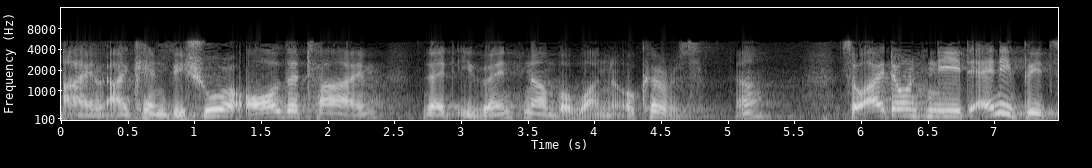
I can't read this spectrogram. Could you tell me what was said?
I, I, can be sure all the time that event number one occurs. Yeah? So I don't need any bits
